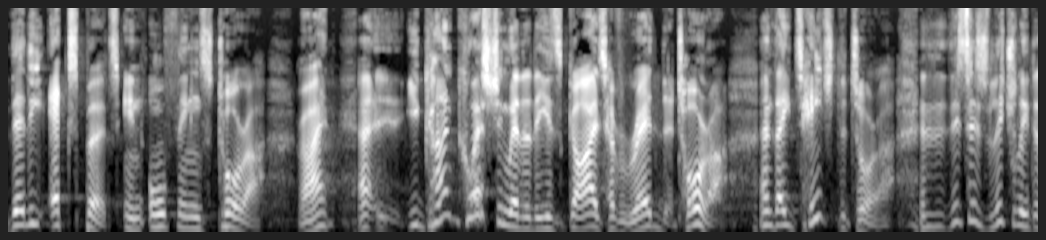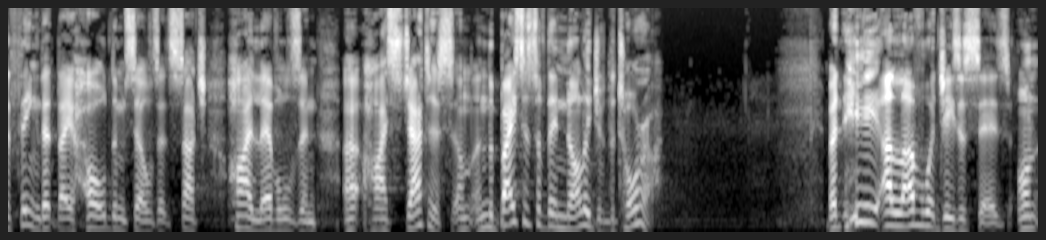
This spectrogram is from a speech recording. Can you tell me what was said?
They're the experts in all things Torah, right? Uh, you can't question whether these guys have read the Torah and they teach the Torah. This is literally the thing that they hold themselves at such high levels and uh, high status on, on the basis of their knowledge of the Torah. But here, I love what Jesus says. On,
